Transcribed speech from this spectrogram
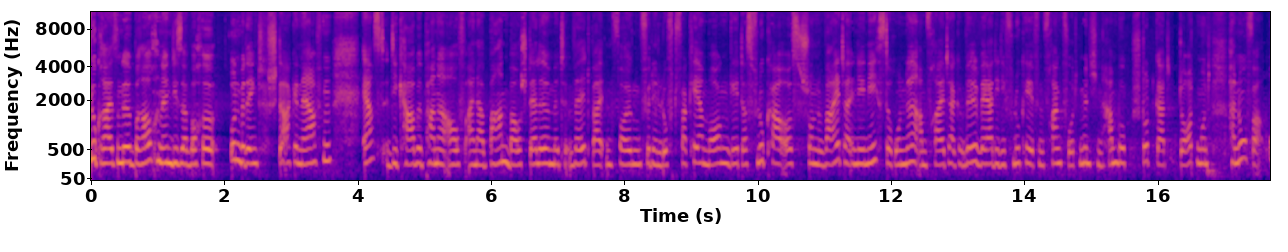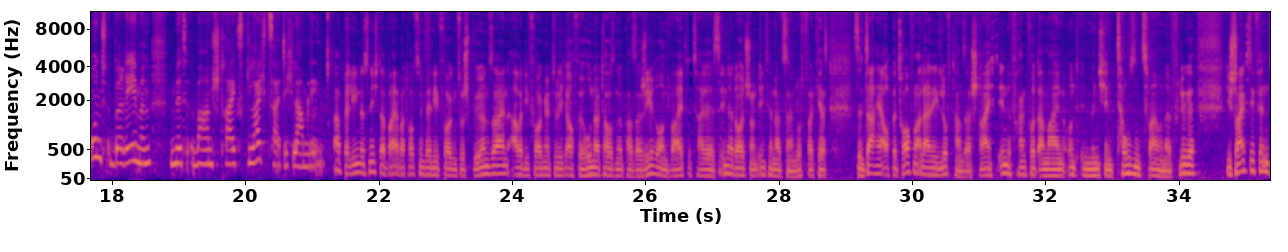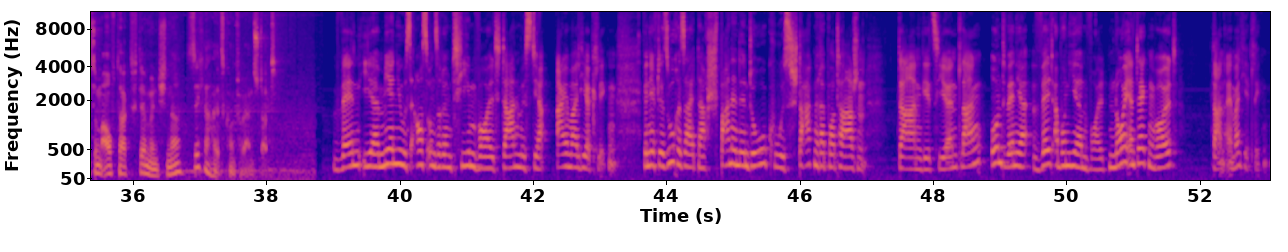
Flugreisende brauchen in dieser Woche unbedingt starke Nerven. Erst die Kabelpanne auf einer Bahnbaustelle mit weltweiten Folgen für den Luftverkehr. Morgen geht das Flugchaos schon weiter in die nächste Runde. Am Freitag will Verdi die Flughäfen Frankfurt, München, Hamburg, Stuttgart, Dortmund, Hannover und Bremen mit Bahnstreiks gleichzeitig lahmlegen. Ah, Berlin ist nicht dabei, aber trotzdem werden die Folgen zu spüren sein. Aber die Folgen natürlich auch für Hunderttausende Passagiere und weite Teile des innerdeutschen und internationalen Luftverkehrs sind daher auch betroffen. Alleine die Lufthansa streicht in Frankfurt am Main und in München 1200 Flüge. Die Streiks finden zum Auftakt der Münchner Sicherheitskonferenz statt. Wenn ihr mehr News aus unserem Team wollt, dann müsst ihr einmal hier klicken. Wenn ihr auf der Suche seid nach spannenden Dokus, starken Reportagen, dann geht's hier entlang. Und wenn ihr Welt abonnieren wollt, neu entdecken wollt, dann einmal hier klicken.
